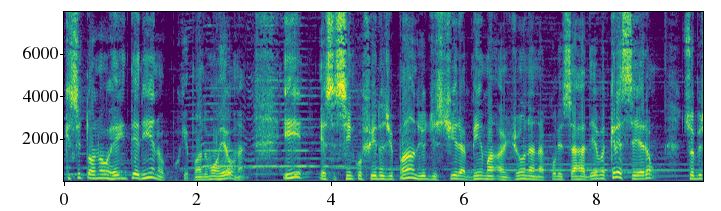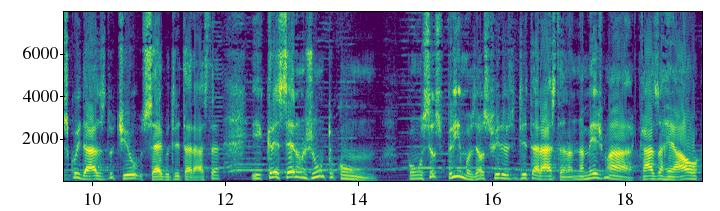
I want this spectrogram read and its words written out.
que se tornou rei interino, porque Pando morreu, né? E esses cinco filhos de Pando, Yudhishthira, Bhima, Arjuna, Nakuli Sahadeva, cresceram sob os cuidados do tio, o cego Dhritarashtra, e cresceram junto com com os seus primos, né, os filhos de Dhritarashtra, na, mesma casa real,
